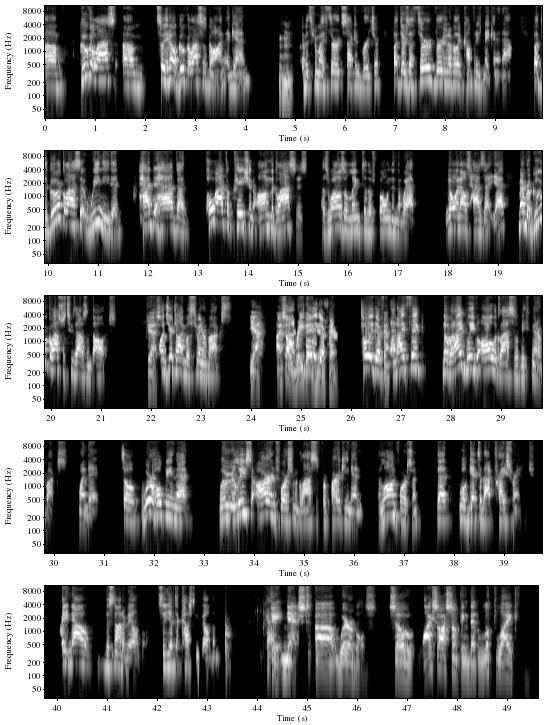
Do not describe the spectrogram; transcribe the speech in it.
Um, Google Glass. Um, so you know, Google Glass is gone again. Mm-hmm. I've been through my third, second version, but there's a third version of other companies making it now. But the Google Glass that we needed had to have that whole application on the glasses as well as a link to the phone and the web. No one else has that yet. Remember, Google Glass was two thousand dollars. Yes. Once you're talking was three hundred bucks. Yeah, I saw Ray Ban totally different. Totally different. Yeah. And I think no, but I believe all the glasses will be three hundred bucks one day. So we're hoping that when we release our enforcement glasses for parking and, and law enforcement, that we'll get to that price range. Right now, that's not available. So you have to custom build them. Okay, okay next, uh, wearables. So I saw something that looked like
